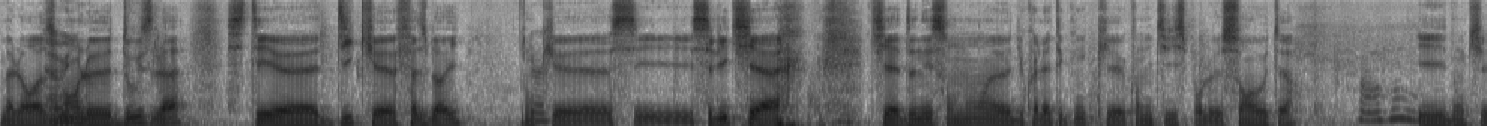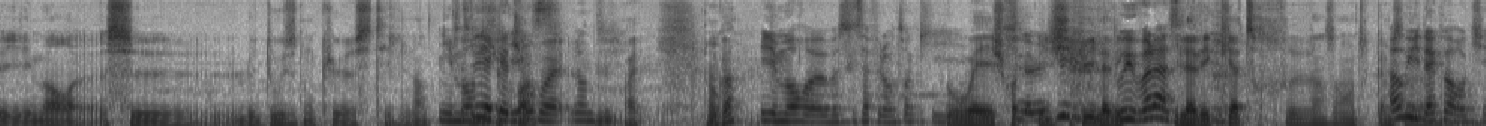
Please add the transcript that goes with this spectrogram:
malheureusement, Ah oui. le 12 là. C'était euh, Dick euh, Fosbury. Donc Ouais. euh, c'est celui qui a, qui a donné son nom euh, du coup à la technique euh, qu'on utilise pour le saut en hauteur. Et donc il est mort euh, ce, le 12, donc euh, c'était lundi. Il est mort il y a je 4 crois. jours, ouais, lundi. Donc, quoi Il est mort euh, parce que ça fait longtemps qu'il. Ouais, je crois. Je sais plus, il avait, Oui, voilà. il c'était- avait 80 ans, un truc comme Ah ça. oui, d'accord, ok.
